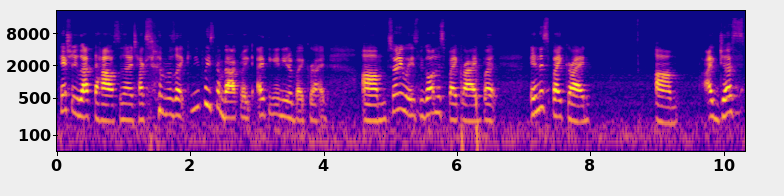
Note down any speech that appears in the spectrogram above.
he actually left the house and then I texted him was like, Can you please come back? Like I think I need a bike ride. Um so anyways we go on this bike ride, but in this bike ride, um I just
